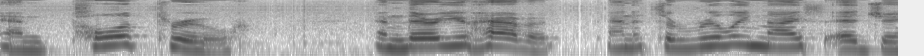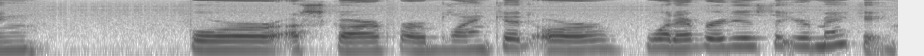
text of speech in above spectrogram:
and pull it through and there you have it and it's a really nice edging for a scarf or a blanket or whatever it is that you're making.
